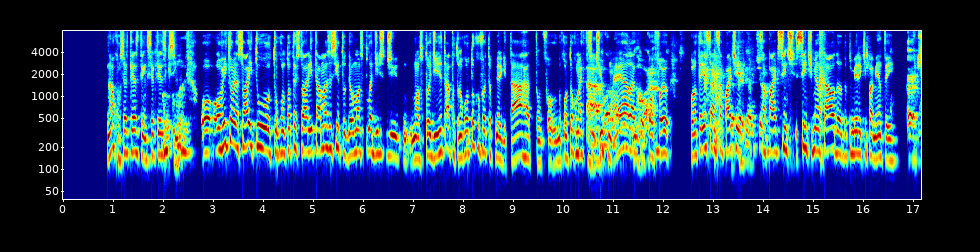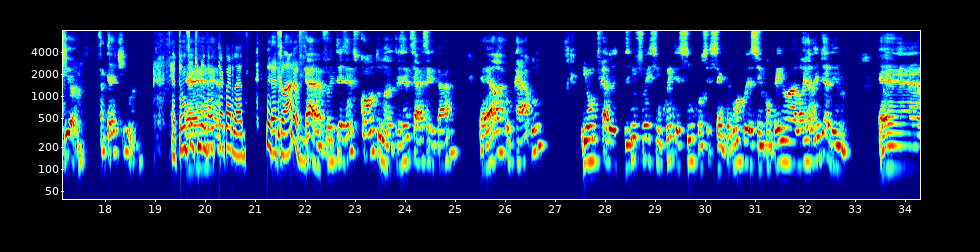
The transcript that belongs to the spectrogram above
Não, com certeza, tenho certeza que sim. Ô, ô Victor, olha só, aí tu, tu contou tua história aí, tá? Mas assim, tu deu umas puladinhas de, umas puladinhas de etapa. Tu não contou qual foi a tua primeira guitarra, tu não contou como é que tu Ah, sentiu com ela, qual, qual agora- foi o... Conta aí essa, essa parte, É verdade, essa ó. parte senti- sentimental do, do primeiro equipamento aí. Aqui, ó. Tá até aqui, mano. É tão É. sentimental que tá guardado. É claro, Cara, foi 300 conto, mano. 300 reais essa guitarra. Ela, o cabo e o amplificadorzinho foi 55 ou 60, alguma coisa assim. Eu comprei numa loja lá em Diadema. É,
